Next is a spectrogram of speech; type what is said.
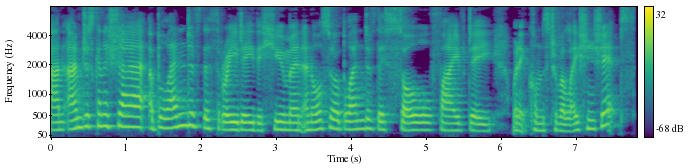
And I'm just going to share a blend of the 3D, the human, and also a blend of this soul 5D when it comes to relationships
